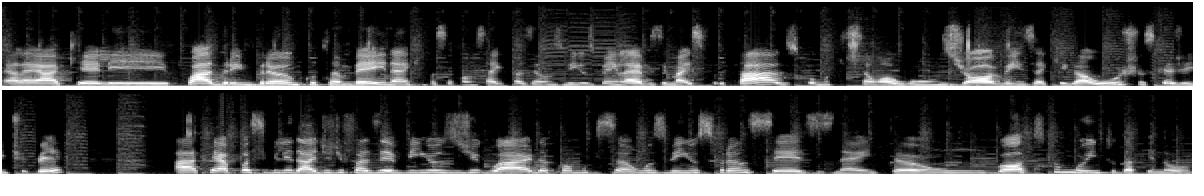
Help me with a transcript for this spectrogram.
ela é aquele quadro em branco também, né, que você consegue fazer uns vinhos bem leves e mais frutados, como que são alguns jovens aqui gaúchos que a gente vê. Até a possibilidade de fazer vinhos de guarda, como que são os vinhos franceses, né? Então, gosto muito da Pinot.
